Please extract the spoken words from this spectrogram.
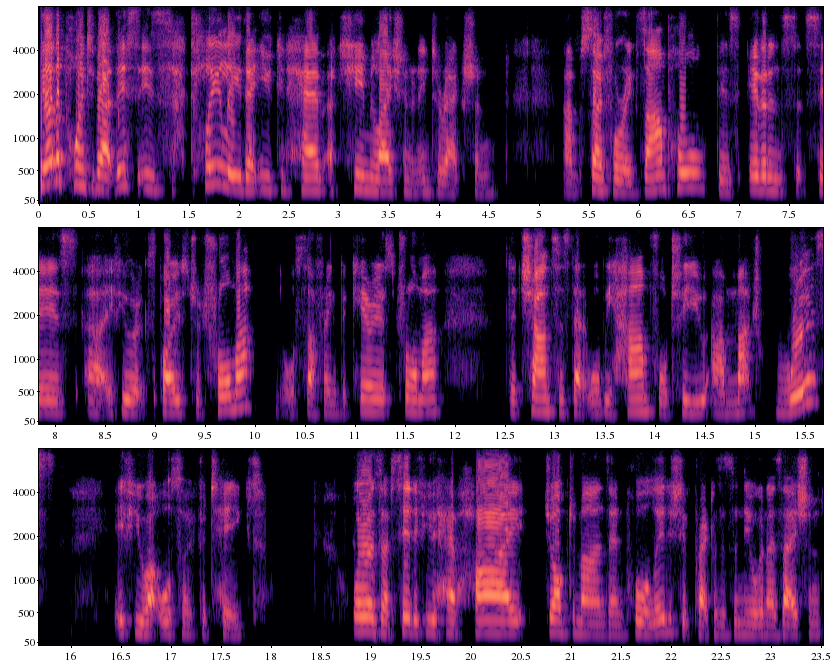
The other point about this is clearly that you can have accumulation and interaction. Um, so, for example, there's evidence that says uh, if you are exposed to trauma or suffering vicarious trauma, the chances that it will be harmful to you are much worse if you are also fatigued. Or, as I've said, if you have high job demands and poor leadership practices in the organisation,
